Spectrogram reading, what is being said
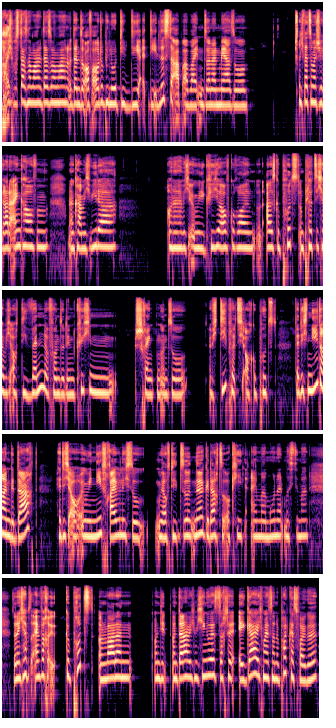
oh, ich muss das noch machen, das noch machen und dann so auf Autopilot die, die, die Liste abarbeiten, sondern mehr so, ich war zum Beispiel gerade einkaufen und dann kam ich wieder und dann habe ich irgendwie die Küche aufgeräumt und alles geputzt und plötzlich habe ich auch die Wände von so den Küchen Schränken und so, habe ich die plötzlich auch geputzt. Da hätte ich nie dran gedacht, hätte ich auch irgendwie nie freiwillig so mir auf die, so, ne, gedacht, so, okay, einmal im Monat muss ich das machen. Sondern ich habe es einfach geputzt und war dann, und, und dann habe ich mich hingesetzt und dachte, ey, geil, ich mache jetzt noch eine Podcast-Folge.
